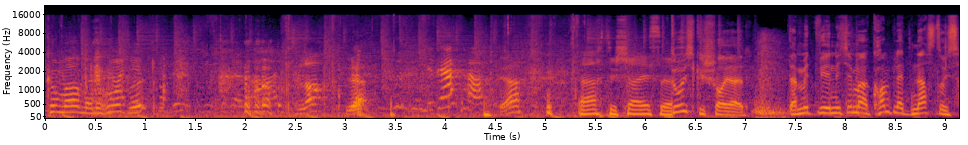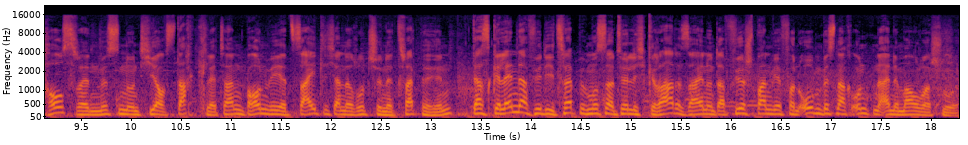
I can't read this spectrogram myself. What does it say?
Guck mal, meine Hose. Ach du Scheiße. Durchgescheuert. Damit wir nicht immer komplett nass durchs Haus rennen müssen und hier aufs Dach klettern, bauen wir jetzt seitlich an der Rutsche eine Treppe hin. Das Geländer für die Treppe muss natürlich gerade sein und dafür spannen wir von oben bis nach unten eine Maurerschnur.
